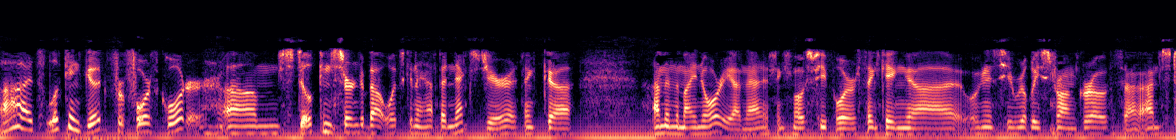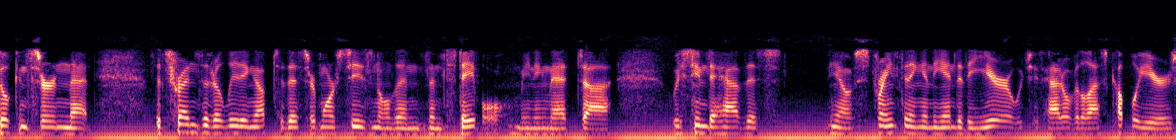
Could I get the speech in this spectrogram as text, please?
Uh, it's looking good for fourth quarter. Um, still concerned about what's going to happen next year. I think uh, I'm in the minority on that. I think most people are thinking uh, we're going to see really strong growth. Uh, I'm still concerned that the trends that are leading up to this are more seasonal than than stable, meaning that uh, we seem to have this you know strengthening in the end of the year, which we've had over the last couple of years,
